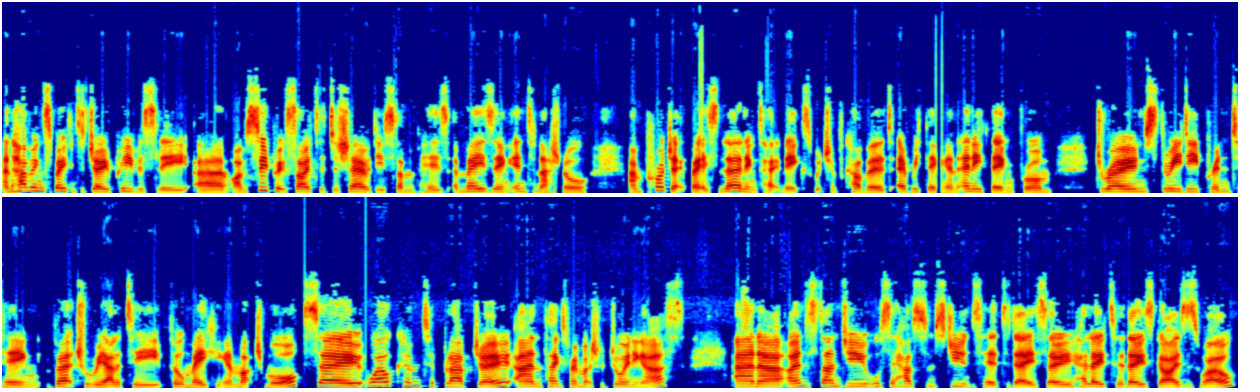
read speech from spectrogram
And having spoken to Joe previously, um, I'm super excited to share with you some of his amazing international and project based learning techniques, which have covered everything and anything from drones, 3D printing, virtual reality, filmmaking, and much more. So, welcome to Blab Joe, and thanks very much for joining us. And uh, I understand you also have some students here today. So hello to those guys as well.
